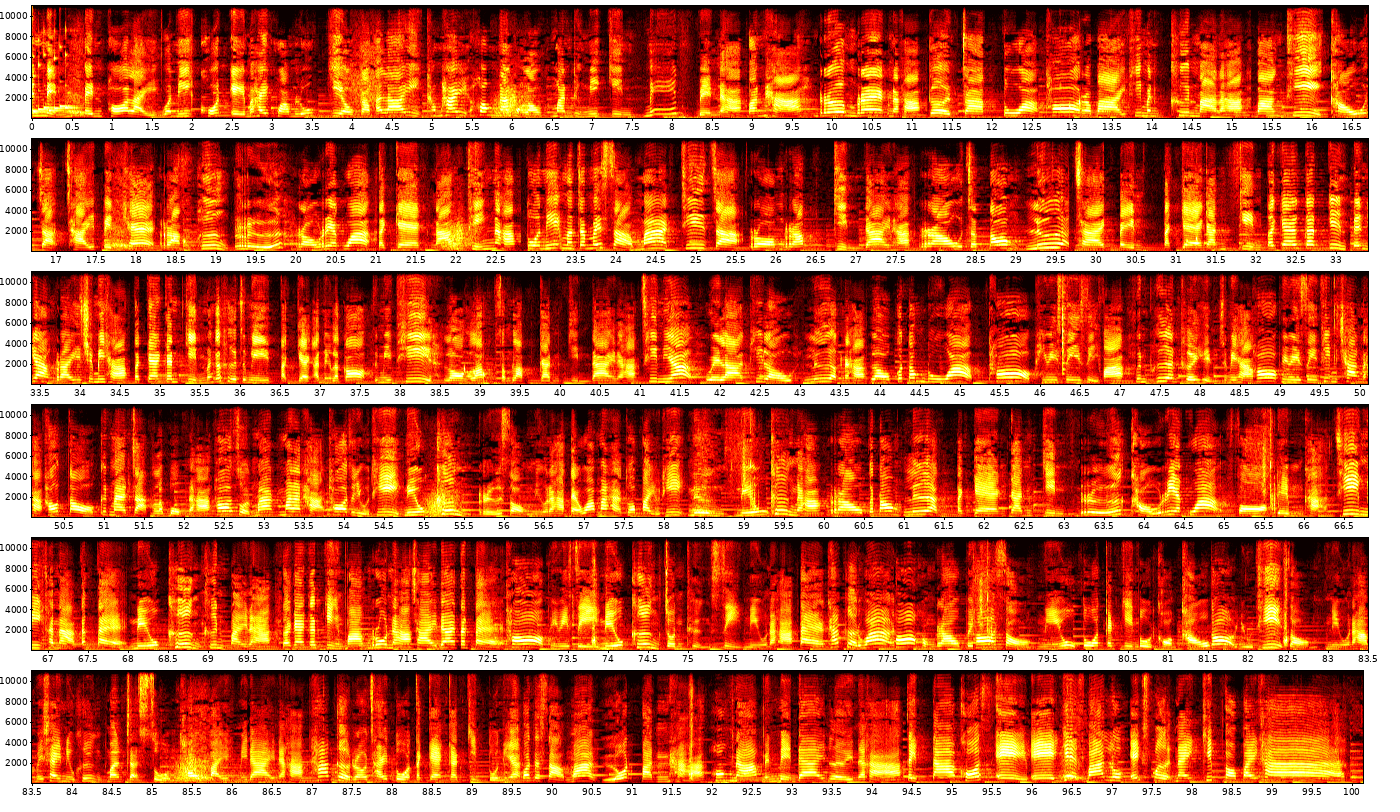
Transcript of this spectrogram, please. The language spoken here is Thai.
เหม็นๆ เป็นเพราะอะไร วันนี้โค้ดเอมาให้ความรู้เกี่ยวกับอะไรทำให้ห้องน้ำของเรามันถึงมีกลิ่นเหม็นเบนนะคะ ปัญหาเริ่มแรกนะคะ เกิดจากตัวท่อระบายที่มันขึ้นมานะคะ บางที่เขาจะใช้เป็นแค่รังพึ่ง หรือเราเรียกว่าตะแกรงน้ำทิ้งนะคะ ตัวนี้มันจะไม่สามารถที่จะรองรับกลิ่นได้นะคะ เราจะต้องเลือกใช้เป็นตะแกรงกันกลิ่น ตะแกรงกันกลิ่นเป็นอย่างไรใช่ไหมคะ ตะแกรงกันกลิ่นมันก็คือจะมีตะแกรงอันหนึงแล้วก็จะมีที่รองรับสำหรับกันกลิ่นได้นะคะ ทีเนี้ยเวลาที่เราเลือกนะคะ เราก็ต้องดูว่า ท่อ PVC สีฟ้า เพื่อนๆเคยเห็นใช่ไหมคะ ท่อ PVC ที่มีช่างนะคะเขาต่อขึ้นมาจากระบบนะคะ ท่อส่วนมากมาตรฐานท่อจะอยู่ที่นิ้วครึ่งหรือ 2 นิ้วนะคะ แต่ว่ามาตรฐานทั่วไปอยู่ที่ 1 นิ้วครึ่งนะคะ เราก็ต้องเลือกตะแกรงกันกลิ่นหรือเขาเรียกว่าฟอร์เดมค่ะ ที่มีขนาดตั้งแต่นิ้วครึ่งขึ้นไปนะคะตะแกรงกันกลิ่นบางรุ่นนะคะ ใช้ได้ตั้งแต่ท่อ PVC นิ้วครึ่งจนถึง4 นิ้วนะคะ แต่ถ้าเกิดว่าท่อของเราเป็นท่อ 2 นิ้ว ตัวกันกินตูดของเขาก็อยู่ที่ 2 นิ้วนะคะ ไม่ใช่นิ้วครึ่งมันจะสวมเข้าไปไม่ได้นะคะ ถ้าเกิดเราใช้ตัวตะแกรงกันกลิ่นตัวนี้ก็จะสามารถลดปัญหาห้องน้ำเหม็นๆได้เลยนะคะ ติดตามโค้ชเอเอเยสบ้านลูกเอ็กซ์เพรในคลิปต่อไปค่ะ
